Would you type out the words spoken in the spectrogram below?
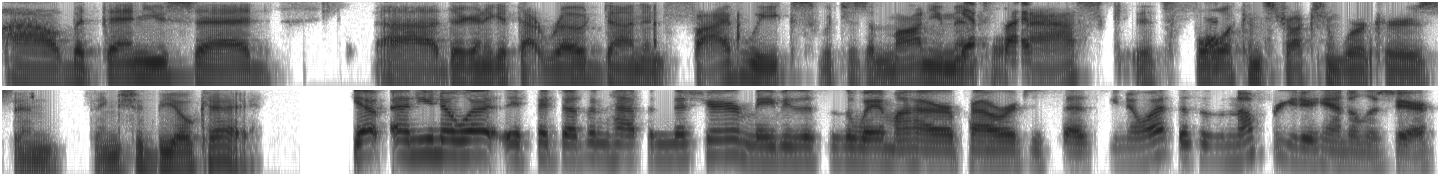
wow but then you said uh, they're going to get that road done in five weeks, which is a monumental yep, ask. It's full yep. of construction workers, and things should be okay. Yep. And you know what? If it doesn't happen this year, maybe this is a way my higher power just says, you know what, this is enough for you to handle this year.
